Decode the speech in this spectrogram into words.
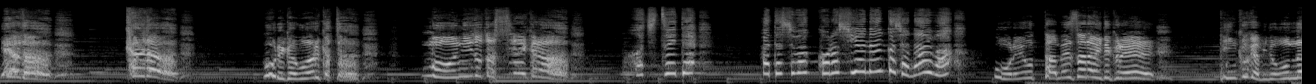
やだ彼だ俺が悪かったもう二度としないから落ち着いて。私は殺し屋なんかじゃないわ。俺を試さないでくれ。ピンク髪の女。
